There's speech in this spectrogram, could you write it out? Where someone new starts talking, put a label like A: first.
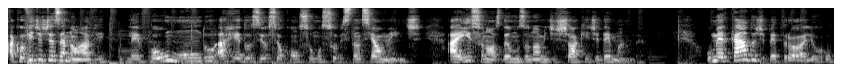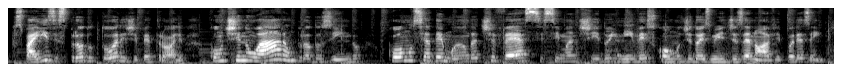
A: A Covid-19 levou o mundo a reduzir o seu consumo substancialmente. A isso nós damos o nome de choque de demanda. O mercado de petróleo, os países produtores de petróleo, continuaram produzindo como se a demanda tivesse se mantido em níveis como de 2019, por exemplo.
